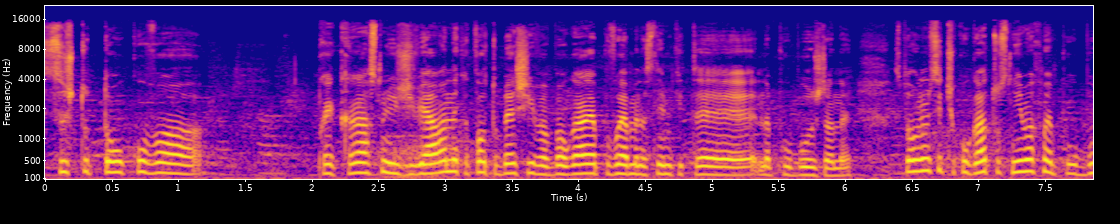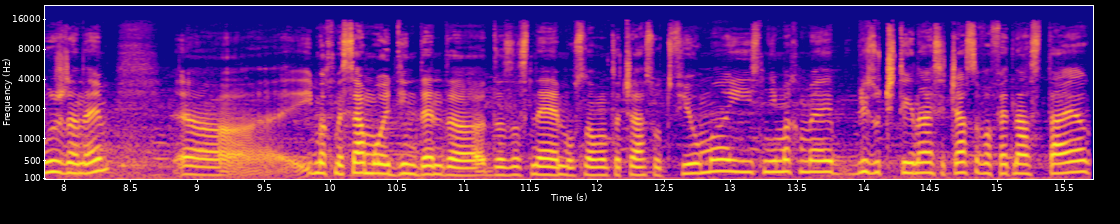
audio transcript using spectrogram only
също толкова прекрасно изживяване, каквото беше и в България по време на снимките на пробуждане. Спомням си, че когато снимахме пробуждане, а, имахме само един ден да, да заснеем основната част от филма и снимахме близо 14 часа в една стая,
